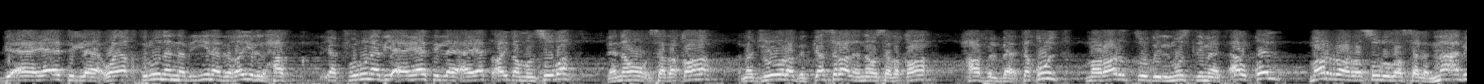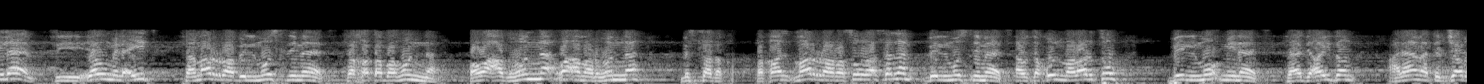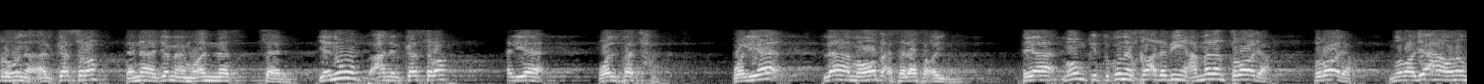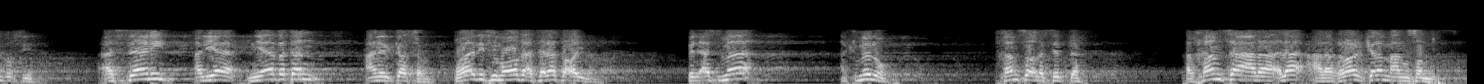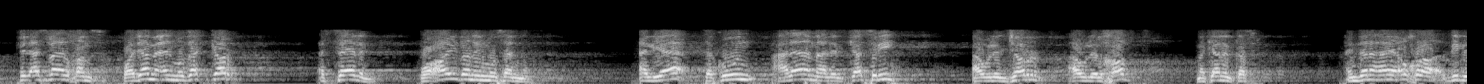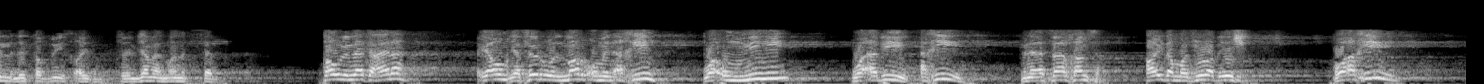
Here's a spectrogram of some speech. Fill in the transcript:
بآيات الله ويقتلون النبيين بغير الحق. يكفرون بآيات الله آيات أيضا منصوبة لأنه سبقها مجرورة بالكسرة لأنه سبقها حرف الباء. تقول مررت بالمسلمات أو قل مر رسول الله صلى الله عليه وسلم مع بلال في يوم العيد فمر بالمسلمات فخطبهن ووعظهن وأمرهن بالصدقة. فقال مر رسول الله صلى الله عليه وسلم بالمسلمات أو تقول مررت بالمؤمنات. فهذه أيضا علامة الجر هنا الكسرة لأنها جمع مؤنث سالم. ينوب عن الكسرة الياء والفتحة. والياء لها مواضع ثلاثة أيضا. هي ممكن تكون القاعدة دي عمالا تراجع تراجع. نراجعها وننظر فيها. الثاني الياء نيابة عن الكسرة. وهذه في مواضع ثلاثة أيضا. في الأسماء أكمله خمسة ولا ستة؟ الخمسة على لا على غرار الكلام مع المصنف في الأسماء الخمسة. وجمع المذكر السالم وأيضا المثنى. الياء تكون علامة للكسر أو للجر أو للخفض مكان الكسر. عندنا آية أخرى دي للتطبيق أيضا في الجمع المؤنث السالم. قول الله تعالى يوم يفر المرء من أخيه وأمه وأبيه. أخيه من الأسماء الخمسة. أيضا مجرورة بإيش؟ وأخيه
